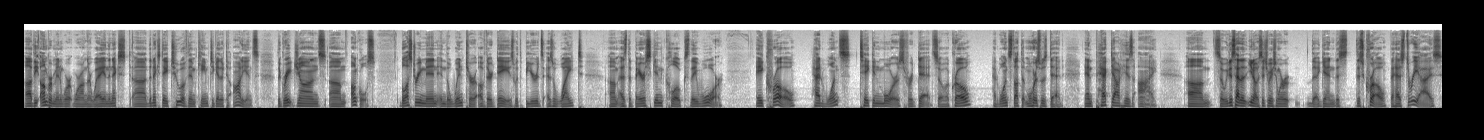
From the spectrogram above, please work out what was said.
uh, the Umbermen were, were on their way, and the next uh, the next day, two of them came together to audience. The Greatjon's um, uncles, blustery men in the winter of their days, with beards as white um, as the bearskin cloaks they wore. A crow had once taken Mors for dead. So a crow had once thought that Mors was dead and pecked out his eye. Um, so we just had a you know a situation where the, again this this crow that has three eyes,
